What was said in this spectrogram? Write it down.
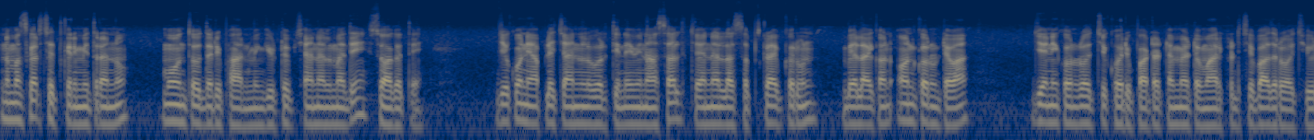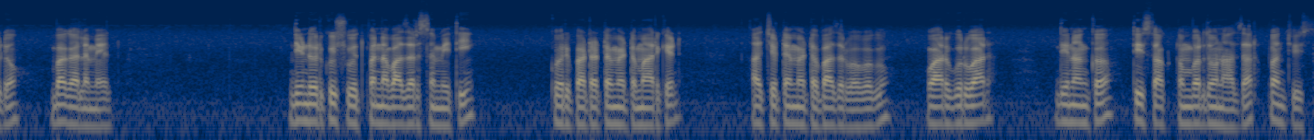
नमस्कार शेतकरी मित्रांनो मोहन चौधरी फार्मिंग यूट्यूब चॅनलमध्ये स्वागत आहे. जे कोणी आपल्या चॅनलवरती नवीन असाल चॅनलला सबस्क्राईब करून बेल आयकॉन ऑन करून ठेवा जेणेकरून रोजची खोरीपाटा टमॅटो मार्केटचे बाजारवाची व्हिडिओ बघायला मिळेल. दिंडोरी कृषी उत्पन्न बाजार समिती खोरीपाटा टमॅटो मार्केट आजचे टमॅटो बाजारभाव बघू. वार गुरुवार दिनांक तीस ऑक्टोंबर दोन हजार पंचवीस.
